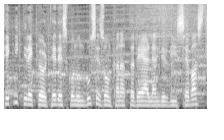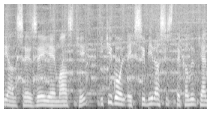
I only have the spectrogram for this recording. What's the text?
Teknik direktör Tedesco'nun bu sezon kanatta değerlendirdiği Sebastian SZY Manski, 2 gol eksi 1 asistte kalırken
